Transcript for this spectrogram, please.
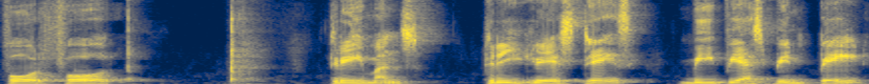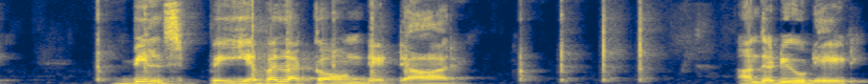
4 4 3 months 3 grace days BP has been paid. Bills payable account debtor on the due date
